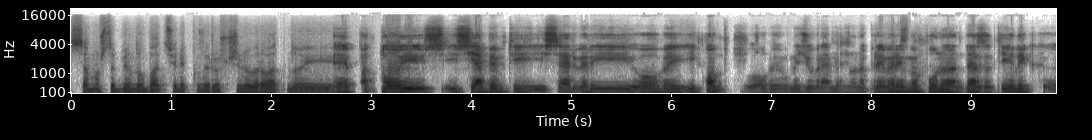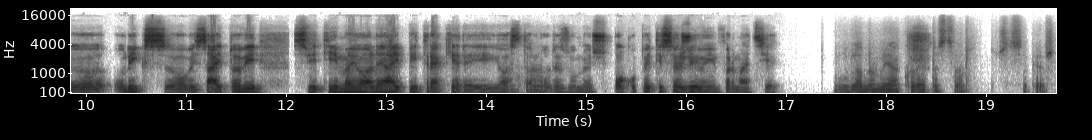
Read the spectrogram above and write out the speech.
samo što bi onda ubacio neku viruščinu, verovatno i... E, pa to i, i sjebem ti i server i, ovaj, i komp ovaj, umeđu vremenu. Naprimjer, ima puno, ne znam, ti lik, uh, liks, ovaj, sajtovi, svi ti imaju one IP trackere i ostalo, Aha. razumeš, pokupiti sve žive informacije. Uglavnom je jako lepa stvar, što se kaže.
